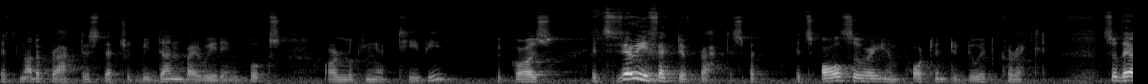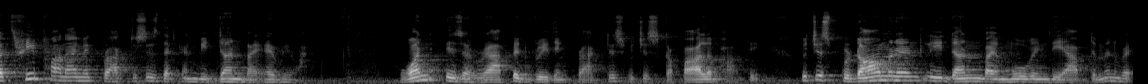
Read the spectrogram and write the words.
It's not a practice that should be done by reading books or looking at TV because it's very effective practice, but it's also very important to do it correctly. So there are three pranayamic practices that can be done by everyone. One is a rapid breathing practice, which is Kapalabhati, which is predominantly done by moving the abdomen, where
